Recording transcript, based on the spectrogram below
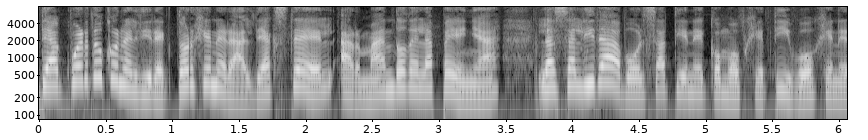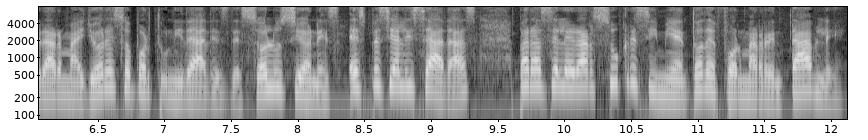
De acuerdo con el director general de Axtel, Armando de la Peña, la salida a bolsa tiene como objetivo generar mayores oportunidades de soluciones especializadas para acelerar su crecimiento de forma rentable.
